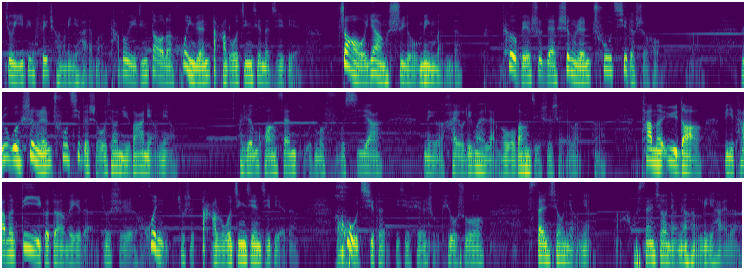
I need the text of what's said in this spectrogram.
就一定非常厉害吗？他都已经到了混元大罗金仙的级别，照样是有命门的。特别是在圣人初期的时候啊，如果圣人初期的时候，像女娲娘娘、人皇三祖什么伏羲啊，那个还有另外两个我忘记是谁了啊，他们遇到比他们第一个段位的，就是混就是大罗金仙级别的后期的一些选手，譬如说三霄娘娘。啊，三霄娘娘很厉害的，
